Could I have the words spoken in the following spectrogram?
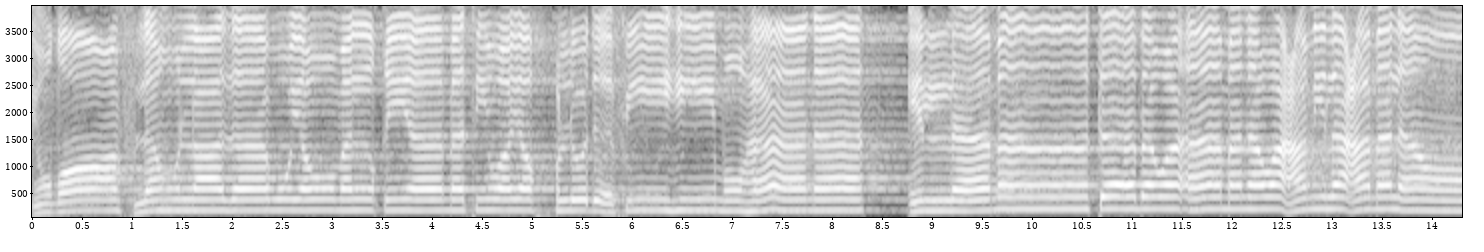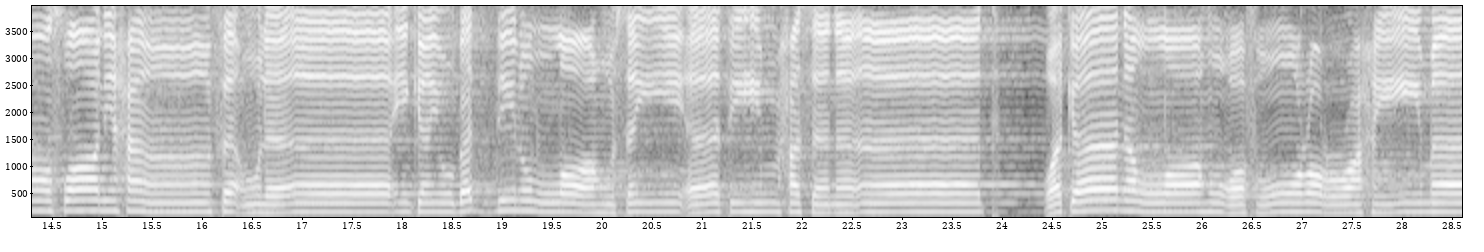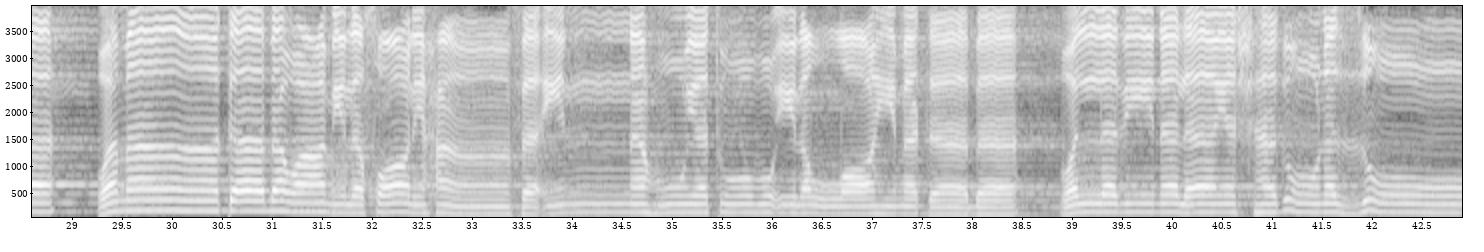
يضاعف له العذاب يوم القيامة ويخلد فيه مهانا إلا من تاب وآمن وعمل عملا صالحا فأولئك يبدل الله سيئاتهم حسنات وكان الله غفورا رحيما ومن تاب وعمل صالحا فانه يتوب إلى الله متابا والذين لا يشهدون الزور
